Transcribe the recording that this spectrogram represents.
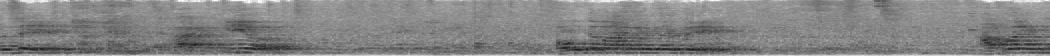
तसेच भारतीय बौद्ध महासंघातर्फे आपण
